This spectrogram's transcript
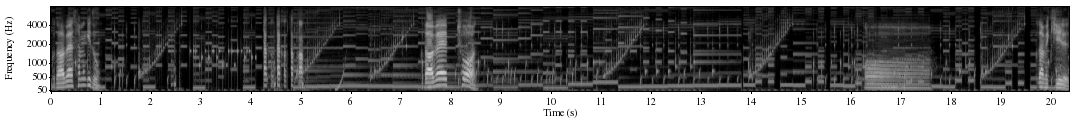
그 다음에 삼기둥. 딱깍딱깍딱깍 그 다음에 초원 어... 그 다음에 길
